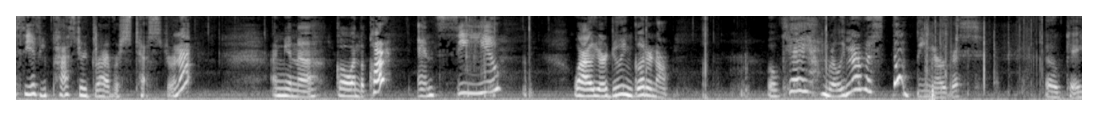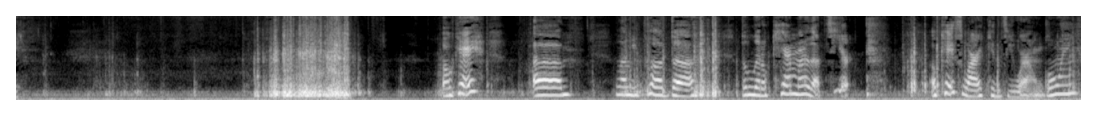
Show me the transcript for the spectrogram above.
to see if you passed your driver's test or not. I'm to go in the car and see you while you're doing good or not. Okay, I'm really nervous. Don't be nervous. Okay. Okay, um, let me put the, the little camera that's here. Okay, so I can see where I'm going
